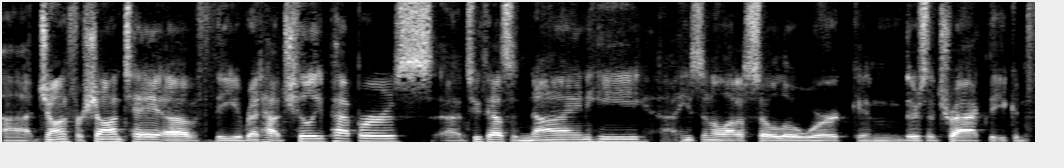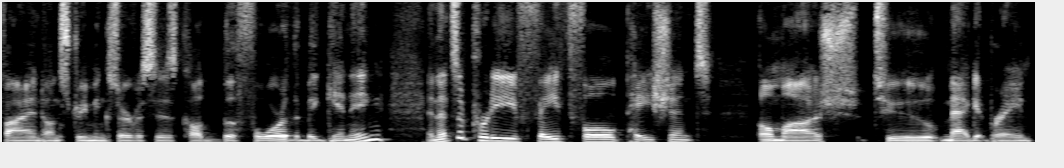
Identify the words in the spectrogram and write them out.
Uh, John Frusciante of the Red Hot Chili Peppers, uh, 2009. He uh, he's in a lot of solo work, and there's a track that you can find on streaming services called "Before the Beginning," and that's a pretty faithful, patient homage to Maggot Brain.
